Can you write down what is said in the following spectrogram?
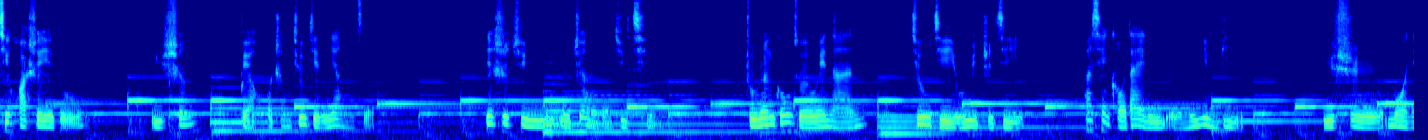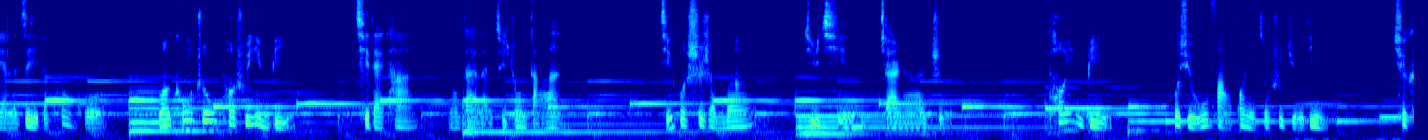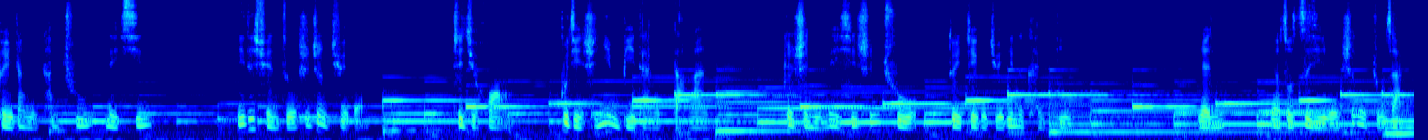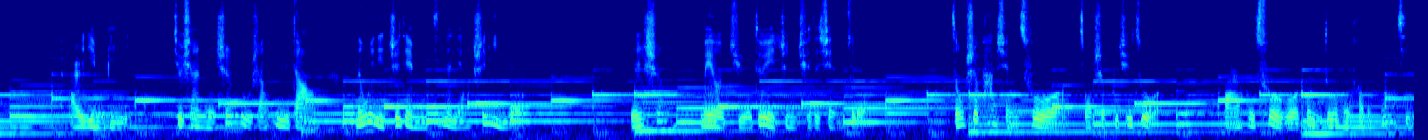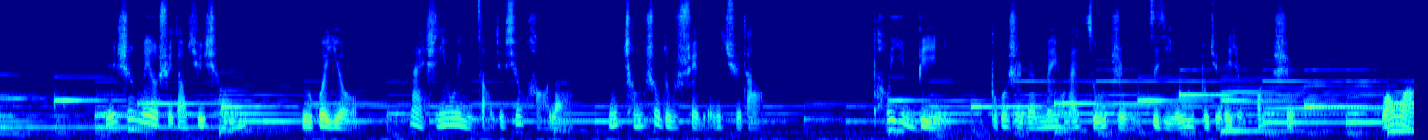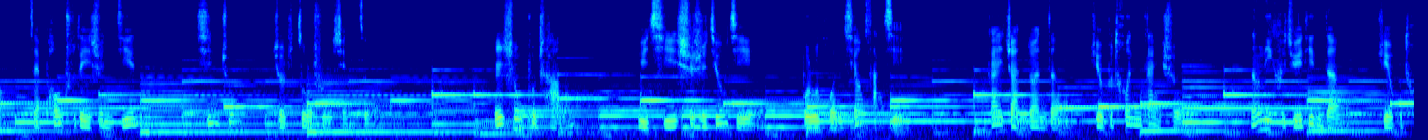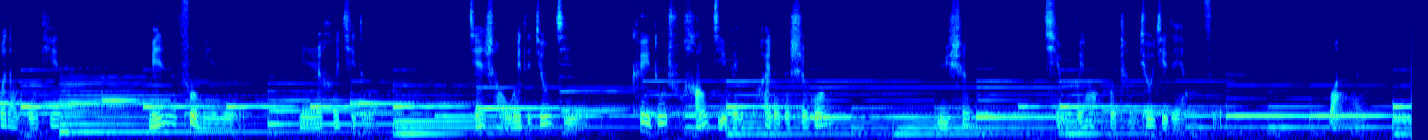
新华社阅读：余生不要活成纠结的样子。电视剧有这样一段剧情：主人公左右为难、纠结犹豫之际，发现口袋里有一枚硬币，于是默念了自己的困惑，往空中抛出硬币，期待它能带来最终答案。结果是什么？剧情戛然而止。抛硬币或许无法帮你做出决定。却可以让你看出内心，你的选择是正确的。这句话不仅是硬币带来的答案，更是你内心深处对这个决定的肯定。人要做自己人生的主宰，而硬币就像人生路上遇到能为你指点迷津的良师益友。人生没有绝对正确的选择，总是怕选错，总是不去做，反而会错过更多美好的风景。人生没有水到渠成，如果有，那也是因为你早就修好了能承受得住水流的渠道。抛硬币不过是人们用来阻止自己犹豫不决的一种方式，往往在抛出的一瞬间，心中就是做出了选择。人生不长，与其事事纠结，不如活得潇洒些。该斩断的绝不拖泥带水，能立刻决定的绝不拖到隔天。明日复明日。人何气多，减少无谓的纠结，可以多出好几倍快乐的时光。余生请不要活成纠结的样子。晚安。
